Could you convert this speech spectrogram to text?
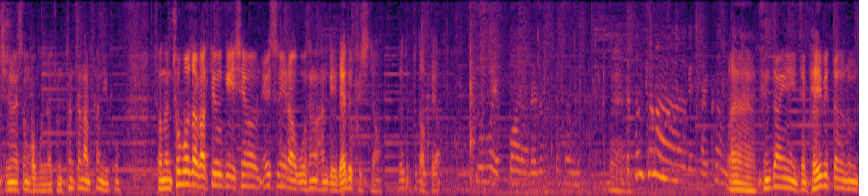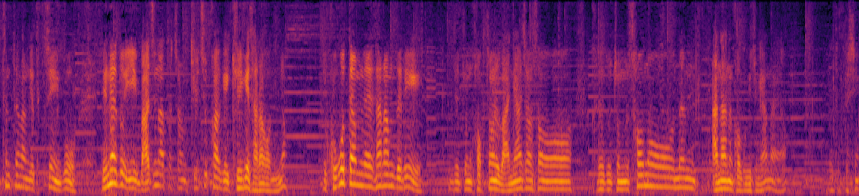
지중해성 거북이라 좀 튼튼한 편이고 저는 초보자가 키우기 쉬운 1순위라고 생각한 게 레드풋이죠. 레드풋 어때요? 너무 예뻐요 레드푸드는. 네. 진짜 튼튼하게 잘 크는 거예요. 네, 굉장히 이제 베이비 때는 좀 튼튼한 게 특징이고 얘네도 이 마지나타처럼 길쭉하게 길게 자라거든요. 이제 그것 때문에 사람들이 이제 좀 걱정을 많이 하셔서 그래도 좀 선호는 안 하는 거북이 중에 하나예요. 레드풋이.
